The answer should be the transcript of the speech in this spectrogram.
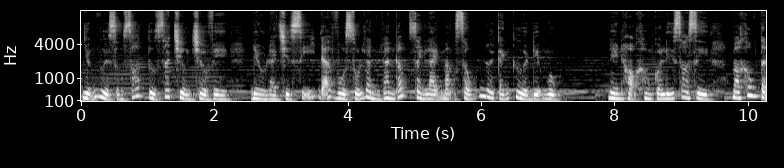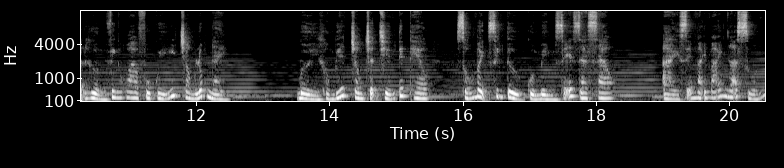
những người sống sót từ xa trường trở về đều là chiến sĩ đã vô số lần gan góc giành lại mạng sống nơi cánh cửa địa ngục. Nên họ không có lý do gì mà không tận hưởng vinh hoa phú quý trong lúc này. Bởi không biết trong trận chiến tiếp theo, số mệnh sinh tử của mình sẽ ra sao. Ai sẽ mãi mãi ngã xuống?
